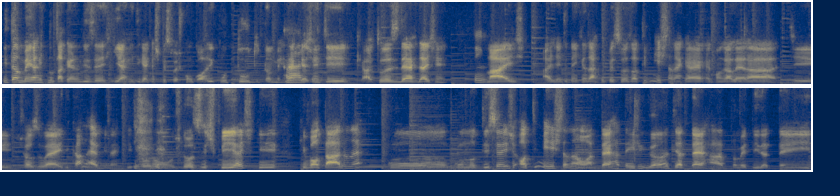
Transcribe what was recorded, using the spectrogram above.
E também a gente não está querendo dizer que a gente quer que as pessoas concordem com tudo também, claro. né? Que a gente, todas as ideias da gente. Sim. Mas a gente tem que andar com pessoas otimistas, né? Que é, é, com a galera de Josué e de Caleb, né? Que foram os 12 espias que, que voltaram, né? Com, com notícias otimistas. Não, a terra tem gigante, a terra prometida tem.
